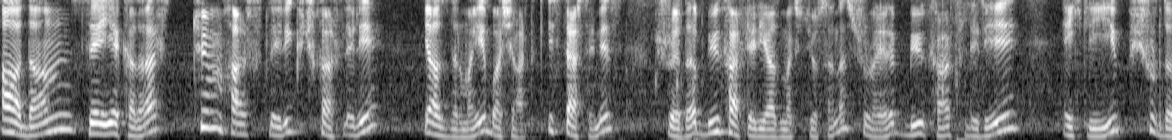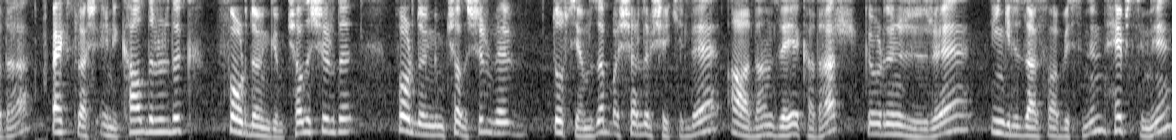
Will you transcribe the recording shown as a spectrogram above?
A'dan Z'ye kadar tüm harfleri, küçük harfleri yazdırmayı başardık. İsterseniz şurada büyük harfleri yazmak istiyorsanız şuraya büyük harfleri ekleyip şurada da backslash n'i kaldırırdık. For döngüm çalışırdı. For döngüm çalışır ve dosyamıza başarılı bir şekilde A'dan Z'ye kadar gördüğünüz üzere İngiliz alfabesinin hepsini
